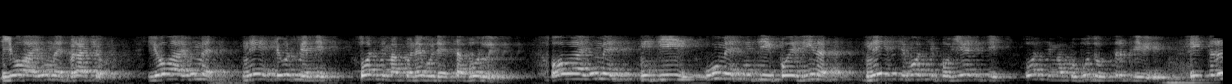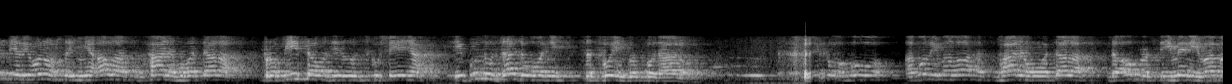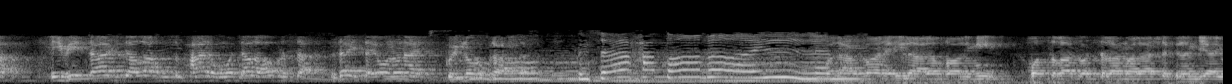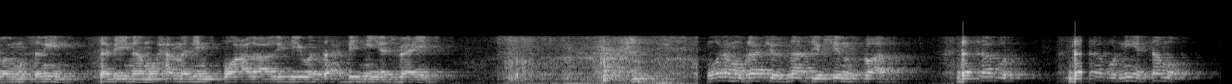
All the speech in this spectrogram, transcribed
i ovaj umet braćo, i ovaj umet neće uspjeti osim ako ne bude saburljiv. Ovaj umet, niti umet, niti pojedinac neće moći povjediti osim ako budu strpljivi. I strpjeli ono što im je Allah subhanahu wa ta'ala propisao od iskušenja i budu zadovoljni sa svojim gospodarom. Rekao ovo, a molim Allaha subhanahu wa ta'ala da oprosti i meni i vama i vi tražite Allahu subhanahu wa ta'ala oprosta, zaista je on onaj koji mnogo prašta. الظالمين والصلاة والسلام على أشرف الأنبياء والمرسلين نبينا محمد وعلى آله وصحبه أجمعين Moramo braći znati još jednu stvar da sabor da sabor nije samo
